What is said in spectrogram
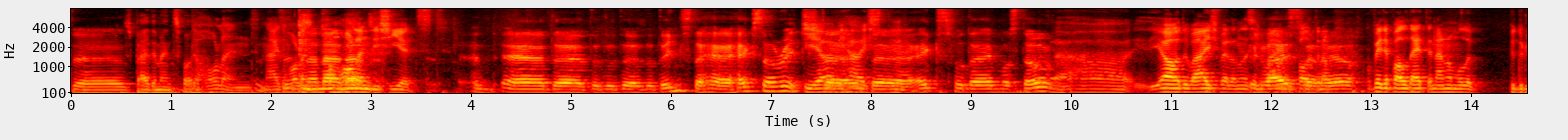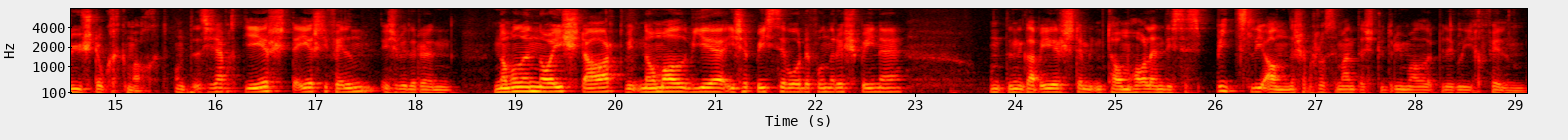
der, Spider-Man 2. Der Holland. Nein, der Holland, Nein, Tom nein, Holland nein. ist jetzt. äh, der, der, der, der, der Dings, der Hexer Rich, Ja, wie der, heisst der der? Ex von der Emma Stone. Ah, ja, du weißt, welchen das Ich ich meine. weiss, Fällt dir aber ab. ja. Auf jeden Fall, der hat dann auch noch mal etwa drei Stück gemacht. Und es ist einfach die erste, der erste Film ist wieder ein nochmal ein Neustart, mit nochmal wie ist er gebissen worden von einer Spinne. Und dann glaube ich erst mit dem Tom Holland ist es ein bisschen anders, aber schlussendlich hast du dreimal den gleichen Film.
